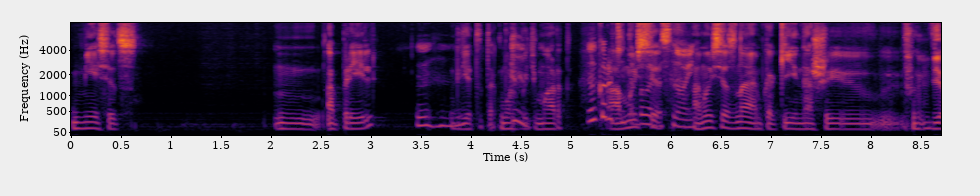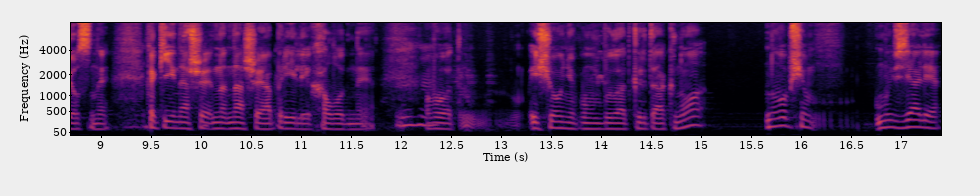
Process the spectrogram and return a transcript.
месяц апрель, Мгм. где-то так, может быть, март. Ну, короче, а мы все, весной. А мы все знаем, какие наши весны, какие наши, на- наши апрели холодные. Мгм. Вот. Еще у нее, по-моему, было открыто окно. Ну, в общем, мы взяли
